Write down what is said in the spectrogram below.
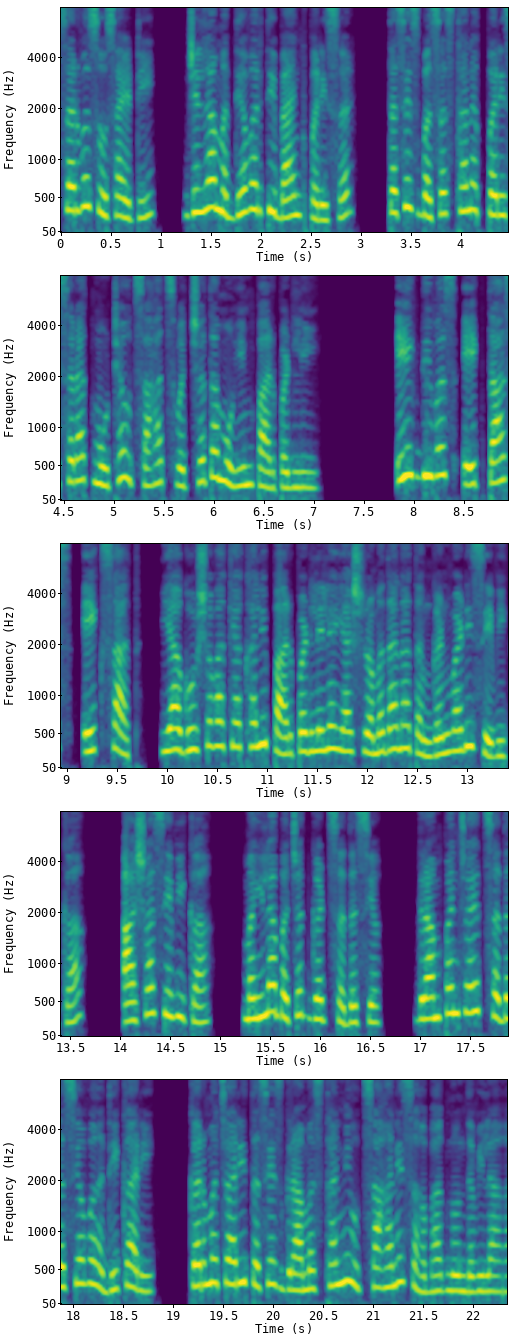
सर्व सोसायटी जिल्हा मध्यवर्ती बँक परिसर तसेच बसस्थानक परिसरात मोठ्या उत्साहात स्वच्छता मोहीम पार पडली. एक दिवस एक तास एक साथ या घोषवाक्याखाली पार पडलेल्या या श्रमदानात अंगणवाडी सेविका आशा सेविका महिला बचत गट सदस्य ग्रामपंचायत सदस्य व अधिकारी कर्मचारी तसेच ग्रामस्थांनी उत्साहाने सहभाग नोंदविला.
